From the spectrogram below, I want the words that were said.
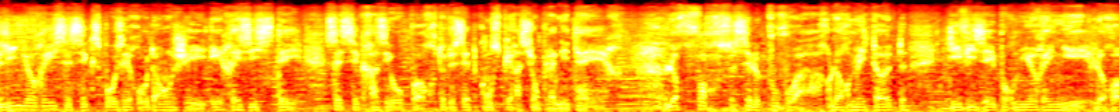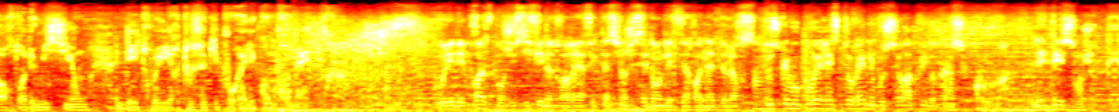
L'ignorer, c'est s'exposer au danger et résister, c'est s'écraser aux portes de cette conspiration planétaire. Leur force, c'est le pouvoir, leur méthode, diviser pour mieux régner, leur ordre de mission, détruire tout ce qui pourrait les compromettre. Vous voulez des preuves pour justifier notre réaffectation J'essaie donc de les faire renaître de leur sang. Tout ce que vous pouvez restaurer ne vous sera plus d'aucun secours. Les dés sont jetés.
